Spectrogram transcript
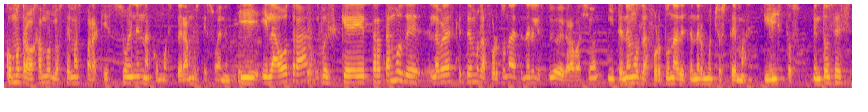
cómo trabajamos los temas para que suenen a como esperamos que suenen. Y, y la otra, pues que tratamos de, la verdad es que tenemos la fortuna de tener el estudio de grabación y tenemos la fortuna de tener muchos temas listos. Entonces,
